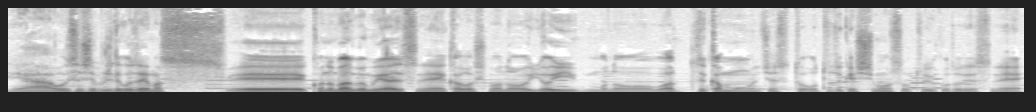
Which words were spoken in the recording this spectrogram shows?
いやーお久しぶりでございます、えー、この番組はですね鹿児島の良いものをわずかもんジェストお届けしますということでですね。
